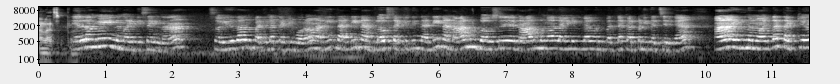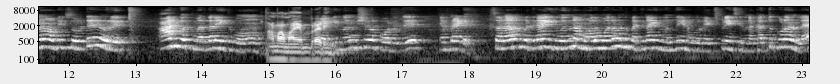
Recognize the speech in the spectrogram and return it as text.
நல்லா சூப்பர் எல்லாமே இந்த மாதிரி டிசைன் தான். ஸோ இதுதான் வந்து பார்த்தீங்கன்னா தைக்க போகிறோம் அதையும் தாண்டி நான் ப்ளவுஸ் தைக்கிறதையும் தாண்டி நான் நார்மல் ப்ளவுஸு நார்மலாக லைனிங்லாம் வந்து பார்த்தீங்கன்னா கட் பண்ணி தைச்சிருக்கேன். ஆனால் இந்த மாதிரி தான் தைக்கணும் அப்படின்னு சொல்லிட்டு ஒரு ஆரி ஒர்க் மாதிரி தானே இதுவும் ஆமாம் ஆமாம் எம்ப்ராய்டிங் இது வந்து மிஷினில் போடுறது எம்ப்ராய்டு ஸோ அதனால் வந்து பார்த்தீங்கன்னா இது வந்து நான் முத முத வந்து பார்த்தீங்கன்னா இது வந்து எனக்கு ஒரு எக்ஸ்பீரியன்ஸ் இது நான் கற்றுக்கூட இல்லை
